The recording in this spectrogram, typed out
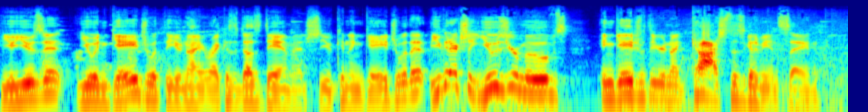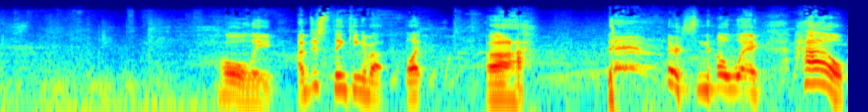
You use it, you engage with the Unite, right? Because it does damage, so you can engage with it. You can actually use your moves, engage with your Unite. Gosh, this is going to be insane. Holy. I'm just thinking about, like, ah. There's no way. How?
